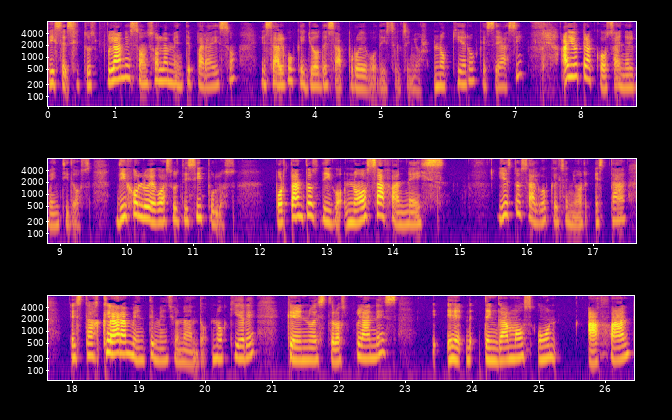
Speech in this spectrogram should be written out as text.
Dice, si tus planes son solamente para eso, es algo que yo desapruebo, dice el Señor. No quiero que sea así. Hay otra cosa en el 22. Dijo luego a sus discípulos, por tanto os digo, no os afanéis. Y esto es algo que el Señor está, está claramente mencionando. No quiere que en nuestros planes eh, tengamos un afán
